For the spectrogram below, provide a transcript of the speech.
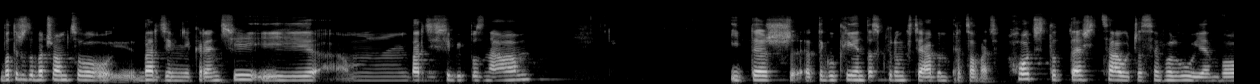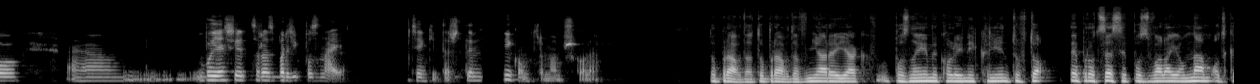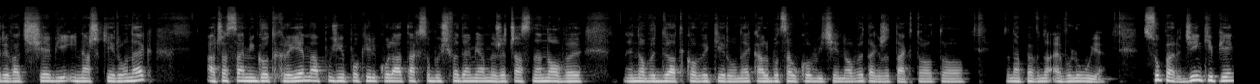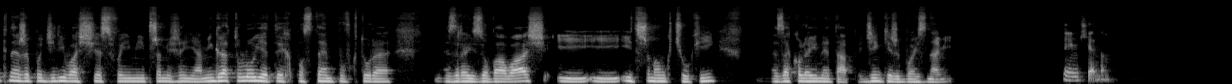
bo też zobaczyłam, co bardziej mnie kręci i bardziej siebie poznałam. I też tego klienta, z którym chciałabym pracować. Choć to też cały czas ewoluuje, bo, bo ja się coraz bardziej poznaję. Dzięki też tym technikom, które mam w szkole. To prawda, to prawda. W miarę jak poznajemy kolejnych klientów, to te procesy pozwalają nam odkrywać siebie i nasz kierunek, a czasami go odkryjemy, a później po kilku latach sobie uświadamiamy, że czas na nowy, nowy dodatkowy kierunek albo całkowicie nowy, także tak, to, to, to na pewno ewoluuje. Super, dzięki piękne, że podzieliłaś się swoimi przemyśleniami. Gratuluję tych postępów, które zrealizowałaś i, i, i trzymam kciuki za kolejne etapy. Dzięki, że byłaś z nami. Dzięki, Adam.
